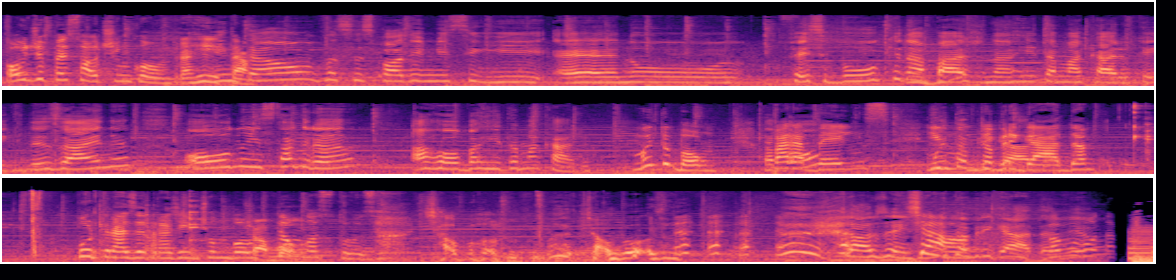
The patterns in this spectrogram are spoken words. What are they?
Onde o pessoal te encontra, Rita? Então, vocês podem me seguir é, no Facebook, na página Rita Macário Cake Designer, ou no Instagram, arroba Rita Macário. Muito bom. Tá Parabéns e Muito muito obrigada. obrigada. Por trazer pra gente um bolo Tchau, tão bolo. gostoso. Tchau, bolo. Tchau, bolo. Tchau, gente. Tchau. Muito obrigada. Vamos viu? voltar.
